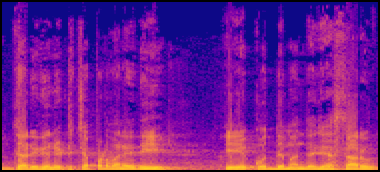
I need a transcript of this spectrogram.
జరిగినట్టు చెప్పడం అనేది ఏ కొద్ది మందే చేస్తారు.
